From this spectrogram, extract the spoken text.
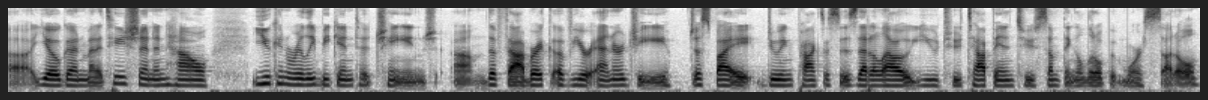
uh, yoga and meditation and how you can really begin to change um, the fabric of your energy just by doing practices that allow you to tap into something a little bit more subtle.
